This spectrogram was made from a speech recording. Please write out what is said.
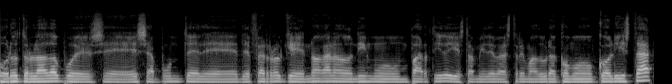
Por otro lado, pues eh, ese apunte de, de Ferrol que no ha ganado ningún partido y está mi deba Extremadura como colista.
